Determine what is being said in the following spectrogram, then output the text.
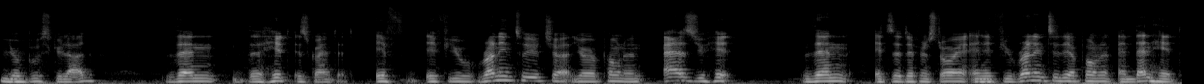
your Mhm. bousculade, then the hit is granted. If if you run into your ch- your opponent as you hit, then it's a different story. And Mm. if you run into the opponent and then hit,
